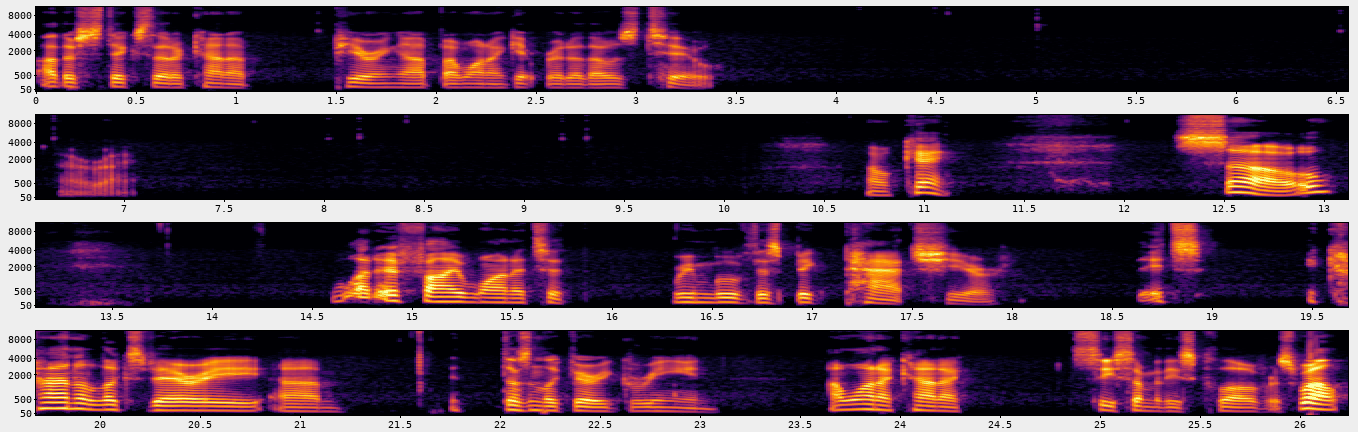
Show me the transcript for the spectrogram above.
other sticks that are kind of peering up. I want to get rid of those too. All right. Okay, so what if I wanted to remove this big patch here? It's it kind of looks very um, it doesn't look very green. I want to kind of see some of these clovers. Well,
